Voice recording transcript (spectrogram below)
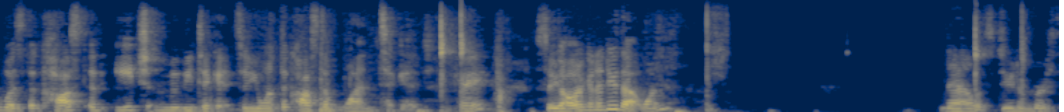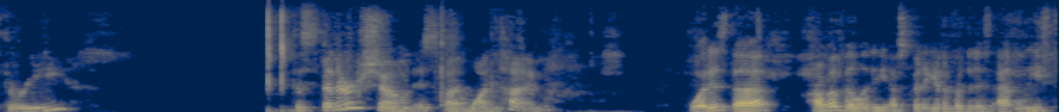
was the cost of each movie ticket? So you want the cost of one ticket. Okay. So y'all are going to do that one. Now let's do number three. The spinner shown is spun one time. What is the probability of spinning a number that is at least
